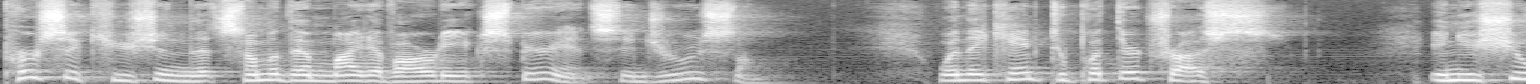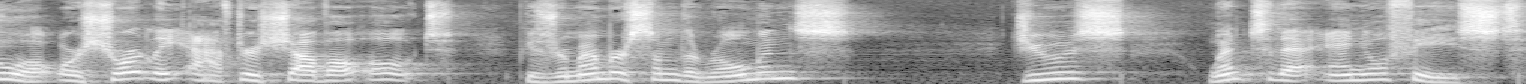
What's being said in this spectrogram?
persecution that some of them might have already experienced in Jerusalem when they came to put their trust in Yeshua or shortly after Shavuot. Because remember, some of the Romans, Jews, went to that annual feast,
